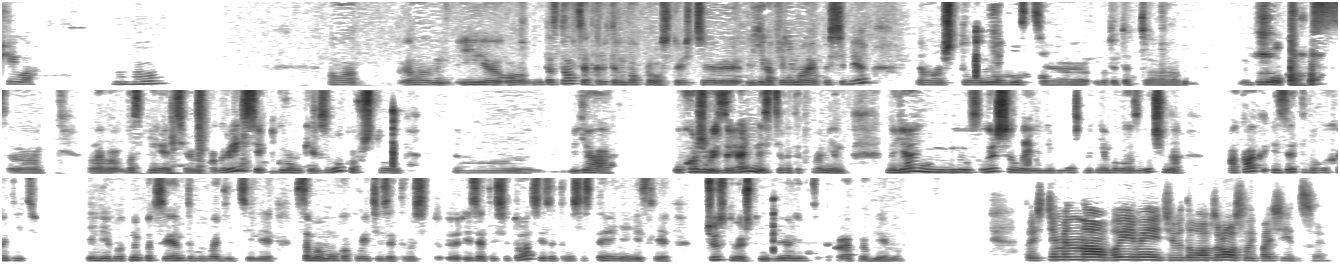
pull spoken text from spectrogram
отключила. Угу. И вот остался открытым вопрос. То есть я понимаю по себе, что у меня есть вот этот блок с восприятием агрессии, громких звуков, что я ухожу из реальности в этот момент, но я не услышала или, может быть, не было озвучено, а как из этого выходить? Или вот, ну, пациента выводить, или самому как выйти из, этого, из этой ситуации, из этого состояния, если чувствую, что, например, есть такая проблема. То есть именно вы имеете в виду во взрослой позиции?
